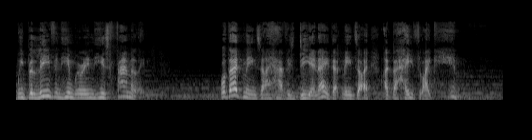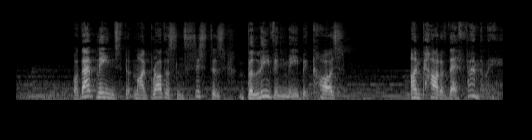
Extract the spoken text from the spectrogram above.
We believe in Him, we're in His family. Well, that means I have his DNA. That means I, I behave like him. Well, that means that my brothers and sisters believe in me because I'm part of their family.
